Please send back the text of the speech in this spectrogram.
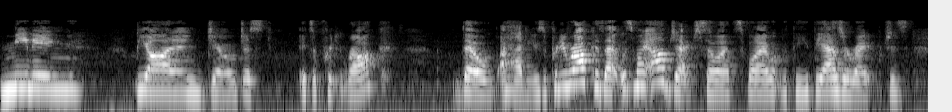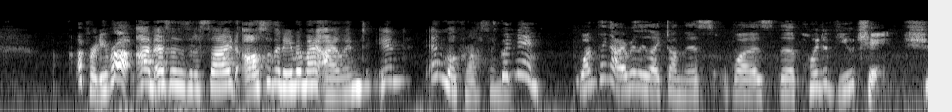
meaning beyond, you know, just, it's a pretty rock. Though I had to use a pretty rock because that was my object, so that's why I went with the, the azurite, which is, A pretty rock. on, as, as an aside, also the name of my island in Animal Crossing. Good name. One thing I really liked on this was the point of view change.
